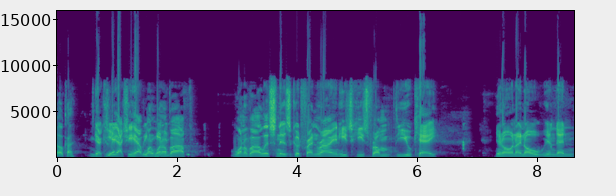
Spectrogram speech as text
okay? Yeah, because we actually have we one one of our one of our listeners, good friend Ryan. He's he's from the UK. You know, and I know, and then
